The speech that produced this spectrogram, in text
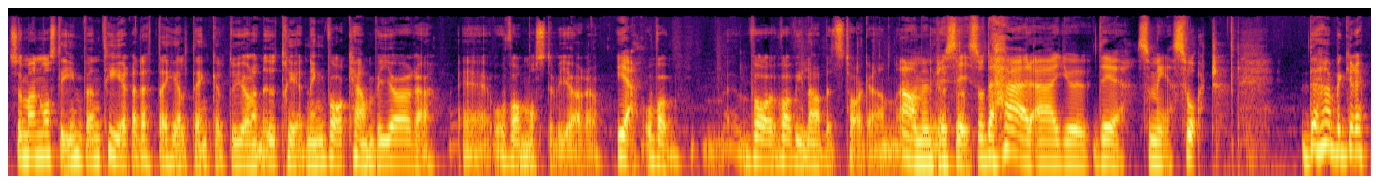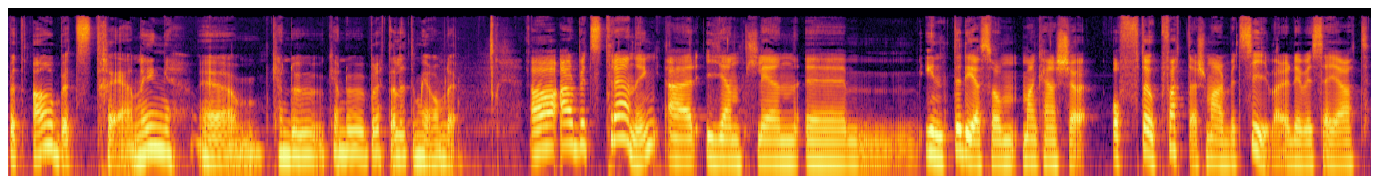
Så man måste inventera detta helt enkelt och göra en utredning. Vad kan vi göra eh, och vad måste vi göra? Ja. Och vad, vad, vad vill arbetstagaren? Ja, men precis. Och det här är ju det som är svårt. Det här begreppet arbetsträning, eh, kan du, kan du berätta lite mer om det? Ja, arbetsträning är egentligen eh, inte det som man kanske ofta uppfattar som arbetsgivare. Det vill säga att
